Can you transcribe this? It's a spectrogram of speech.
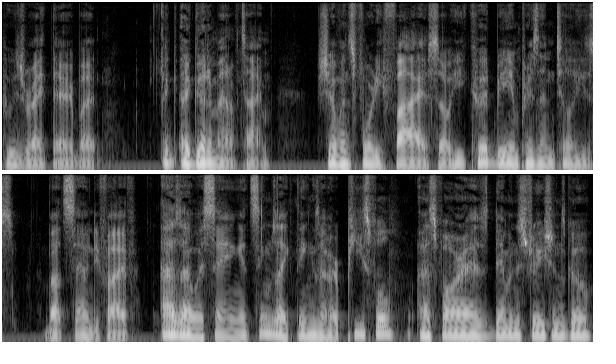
who's right there, but a, a good amount of time. Chauvin's 45, so he could be in prison until he's about 75. As I was saying, it seems like things are peaceful as far as demonstrations go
